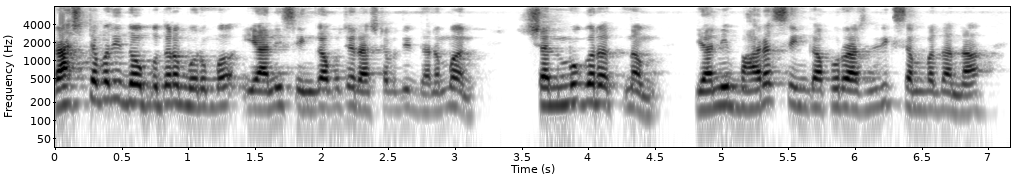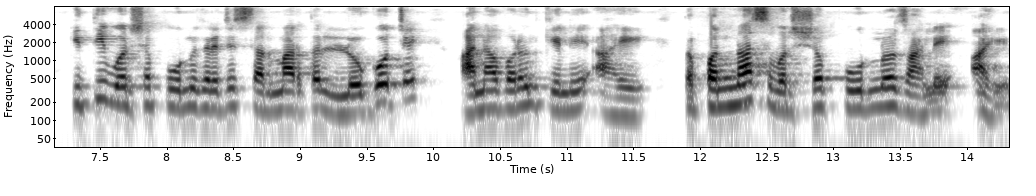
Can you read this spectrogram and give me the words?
राष्ट्रपती द्रौपदी मुर्मू यांनी सिंगापूरचे राष्ट्रपती धनमन षण्मुगरत्नम यांनी भारत सिंगापूर राजनैतिक संबंधांना किती वर्ष पूर्ण झाल्याचे सन्मार्थ लोगोचे अनावरण केले आहे. तर पन्नास वर्ष पूर्ण झाले आहेत.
